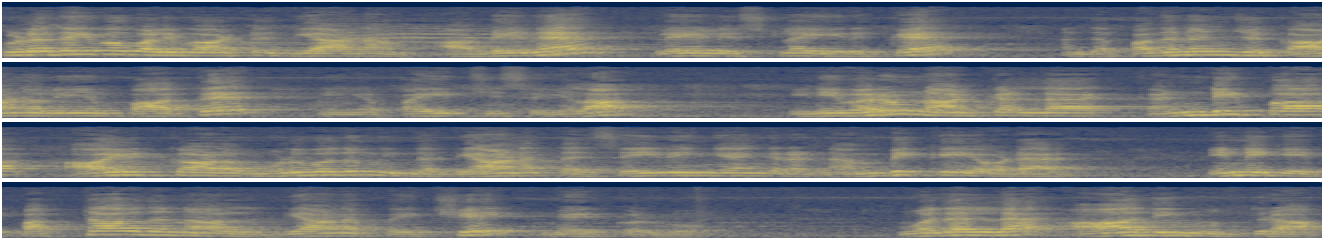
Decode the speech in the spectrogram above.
குலதெய்வ வழிபாட்டு தியானம் அப்படின்னு பிளேலிஸ்ட்ல இருக்கு. அந்த பதினஞ்சு காணொலியும் பார்த்து நீங்க பயிற்சி செய்யலாம். இனி வரும் நாட்கள்ல கண்டிப்பா ஆயுட்காலம் முழுவதும் இந்த தியானத்தை செய்வீங்கங்கிற நம்பிக்கையோட இன்னைக்கு பத்தாவது நாள் தியான பயிற்சியை மேற்கொள்வோம். முதல்ல ஆதி முத்ரா.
